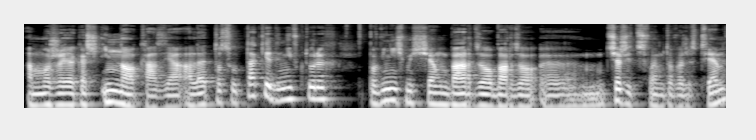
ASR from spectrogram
a może jakaś inna okazja, ale to są takie dni, w których powinniśmy się bardzo, bardzo yy, cieszyć swoim towarzystwem.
